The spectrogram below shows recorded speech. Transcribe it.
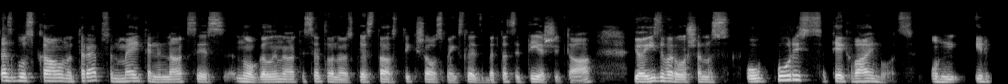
Tas būs kauna treps, un meiteni nāksies nogalināt. Es atvainojos, ka es tās tik šausmīgas lietas, bet tas ir tieši tā, jo izvarošanas upuris tiek vainots. Un ir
